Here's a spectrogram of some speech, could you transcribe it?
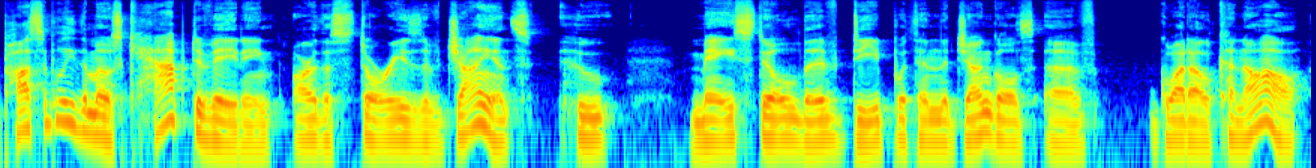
possibly the most captivating are the stories of giants who may still live deep within the jungles of Guadalcanal.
